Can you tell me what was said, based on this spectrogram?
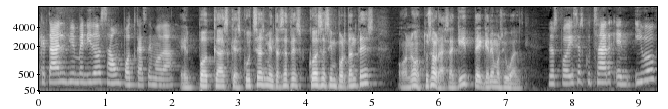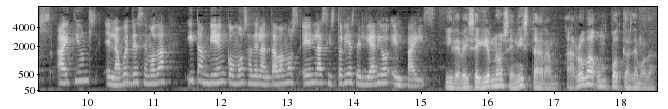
¿qué tal? Bienvenidos a un podcast de moda. El podcast que escuchas mientras haces cosas importantes o no, tú sabrás, aquí te queremos igual. Nos podéis escuchar en iVoox, iTunes, en la web de Semoda y también, como os adelantábamos, en las historias del diario El País. Y debéis seguirnos en Instagram, arroba un podcast de moda.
